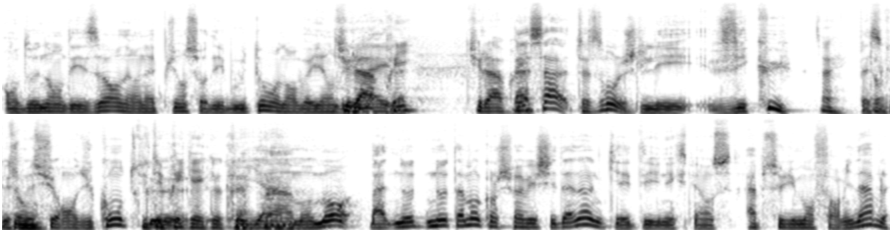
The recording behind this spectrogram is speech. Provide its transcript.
en donnant des ordres et en appuyant sur des boutons, en envoyant tu des mails. Tu l'as appris? Tu l'as appris bah Ça, de toute façon, je l'ai vécu. parce que je me suis rendu compte qu'il y a un moment, bah, notamment quand je suis arrivé chez Danone, qui a été une expérience absolument formidable.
